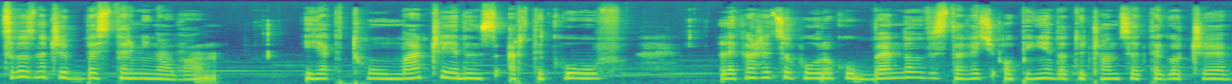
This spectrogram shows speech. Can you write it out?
Co to znaczy bezterminowo? Jak tłumaczy jeden z artykułów lekarze co pół roku będą wystawiać opinie dotyczące tego, czy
